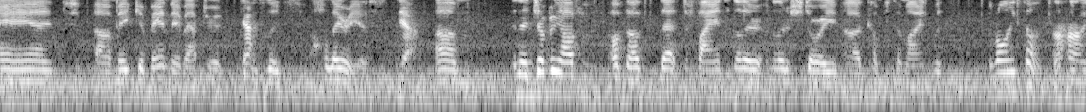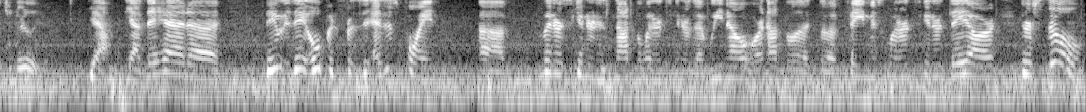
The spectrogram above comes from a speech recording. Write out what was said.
and uh, make a band name after it. Yeah. It's, it's hilarious. Yeah. Um, and then jumping off of, of the, that defiance, another another story uh, comes to mind with the Rolling Stones, like Uh-huh. I mentioned earlier. Yeah, yeah. They had uh, they they opened for at this point. Um, Lynyrd Skynyrd is not the Lynyrd Skynyrd that we know, or not the the famous Lynyrd Skynyrd. They are. They're still.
